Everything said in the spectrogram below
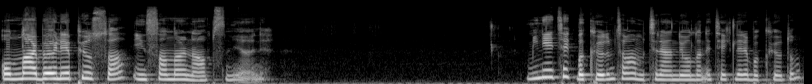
Onlar böyle yapıyorsa insanlar ne yapsın yani? Mini etek bakıyordum tamam mı? Trendi olan eteklere bakıyordum.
